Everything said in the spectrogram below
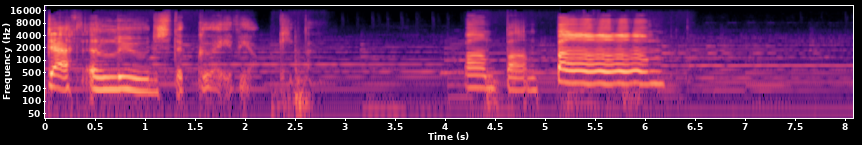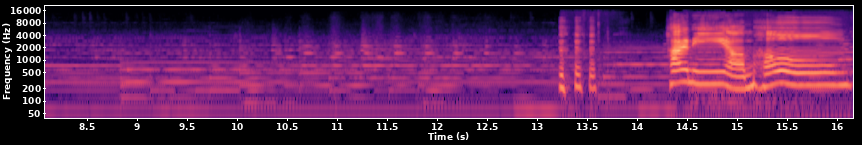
death eludes the graveyard keeper. Bum bum bum! Honey, I'm home.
